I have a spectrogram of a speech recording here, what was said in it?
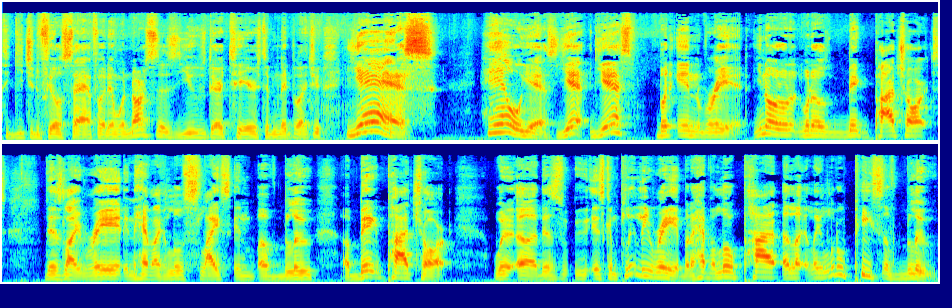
to get you to feel sad for them? Will narcissists use their tears to manipulate you? Yes. Hell yes. Yeah, yes, but in red. You know, one of those big pie charts there's like red and have like a little slice in, of blue. A big pie chart where uh, this is completely red, but I have a little pie, like, like a little piece of blue.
